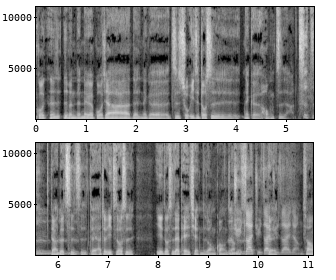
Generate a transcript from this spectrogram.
国日日本的那个国家的那个支出一直都是那个红字啊，赤字，对啊，对赤字，对，他就一直都是一直都是在赔钱的状况，这样子，举债举债举债这样子。像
